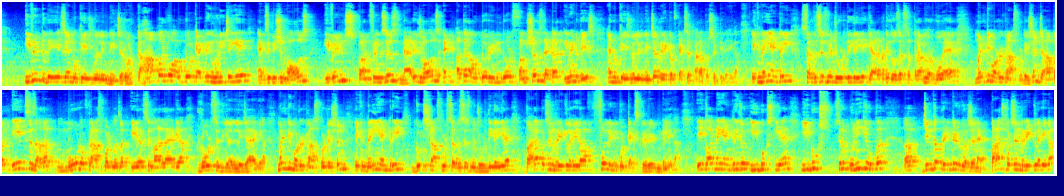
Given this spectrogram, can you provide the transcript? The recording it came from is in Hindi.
event based and occasional in nature और कहाँ पर वो आउटडोर कैटरिंग होनी चाहिए? Exhibition halls events conferences marriage halls and other outdoor indoor function that are event based and occasional in nature rate of tax अठारह परसेंट ही रहेगा। एक नई एंट्री सर्विसेज़ में जोड़ दी गई है, ग्यारह बटे दो हज़ार सत्रह में, और वो है मल्टी मॉडल ट्रांसपोर्टेशन जहाँ पर एक से ज़्यादा मोड ऑफ़ ट्रांसपोर्ट मतलब एयर से माल लाया गया रोड से दिया, ले जाया गया। मल्टी मॉडल ट्रांसपोर्टेशन एक नई एंट्री गुड्स ट्रांसपोर्ट सर्विसेज़ में जोड़ दी गई है। 12 परसेंट रेट लगेगा फुल इनपुट टैक्स क्रेडिट मिलेगा। एक और नई एंट्री जो ई बुक्स की है ई बुक्स सिर्फ़ उन्हीं के ऊपर जिनका प्रिंटेड वर्जन है, पाँच परसेंट रेट लगेगा।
